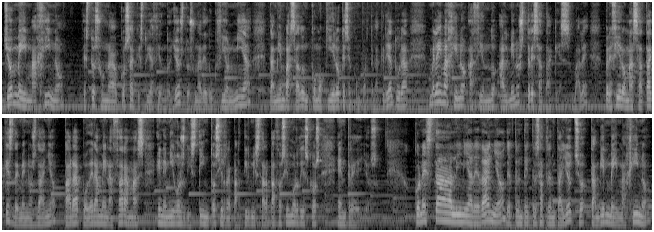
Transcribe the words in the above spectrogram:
yo me imagino esto es una cosa que estoy haciendo yo, esto es una deducción mía, también basado en cómo quiero que se comporte la criatura, me la imagino haciendo al menos tres ataques, ¿vale? Prefiero más ataques de menos daño para poder amenazar a más enemigos distintos y repartir mis zarpazos y mordiscos entre ellos. Con esta línea de daño de 33 a 38, también me imagino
